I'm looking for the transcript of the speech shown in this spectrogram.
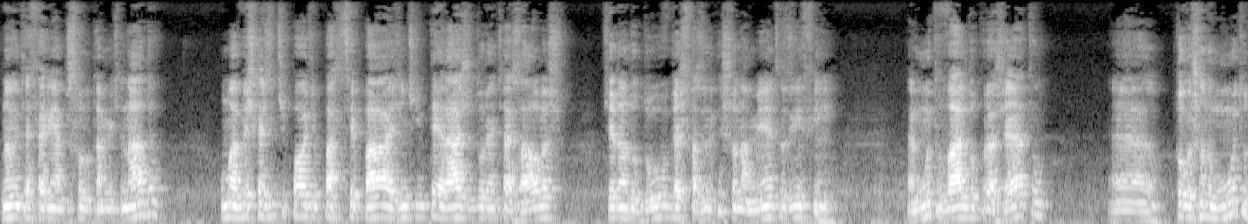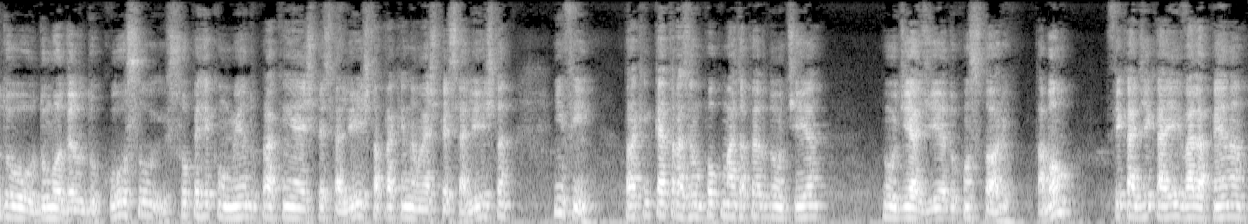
não interfere em absolutamente nada, uma vez que a gente pode participar, a gente interage durante as aulas, tirando dúvidas, fazendo questionamentos, enfim. É muito válido o projeto, estou é, gostando muito do, do modelo do curso e super recomendo para quem é especialista, para quem não é especialista, enfim, para quem quer trazer um pouco mais da periodontia no dia a dia do consultório, tá bom? Fica a dica aí, vale a pena.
